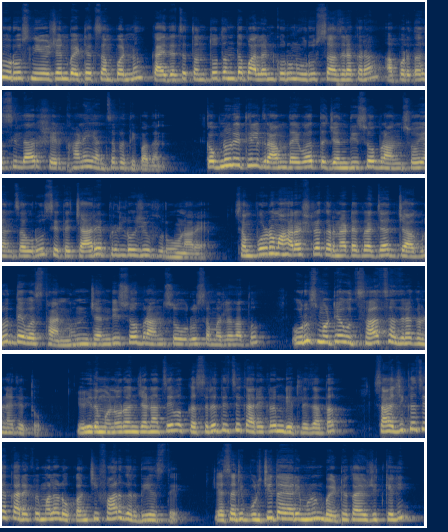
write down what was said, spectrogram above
उरूस नियोजन बैठक संपन्न. कायद्याचं तंतोतंत पालन करून उरूस साजरा करा. अपर तहसीलदार शेरखाणे यांचं प्रतिपादन. कबनूर येथील ग्रामदैवत जंदिसो ब्रान्सो यांचा उरूस येत्या चार एप्रिल रोजी सुरू होणार आहे. संपूर्ण महाराष्ट्र कर्नाटक राज्यात जागृत देवस्थान म्हणून जंदिसो ब्रान्सो उरूस समजला जातो. उरूस मोठ्या उत्साहात साजरा करण्यात येतो. विविध मनोरंजनाचे व कसरतीचे कार्यक्रम घेतले जातात. साहजिकच या कार्यक्रमाला लोकांची फार गर्दी असते. यासाठी पुढची तयारी म्हणून बैठक आयोजित केली.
